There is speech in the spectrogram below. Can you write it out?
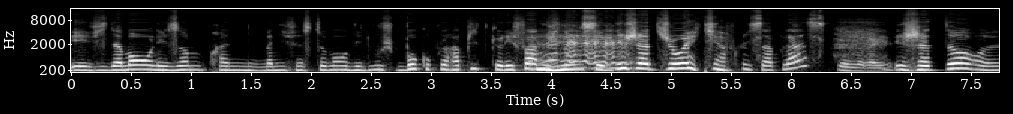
Et évidemment, les hommes prennent manifestement des douches beaucoup plus rapides que les femmes. Et c'est déjà Joey qui a pris sa place. Et j'adore. Euh,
